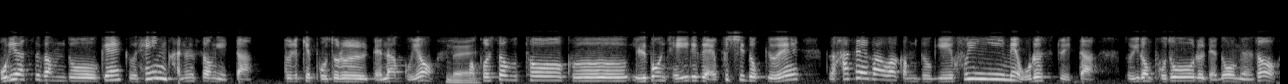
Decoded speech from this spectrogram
모리아스 감독의 그 해임 가능성이 있다. 이렇게 보도를 내놨고요. 네. 어, 벌써부터 그 일본 제1리그 FC 도쿄의 그 하세가와 감독이 후임에 오를 수도 있다. 또 이런 보도를 내놓으면서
